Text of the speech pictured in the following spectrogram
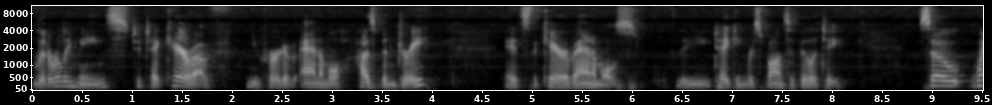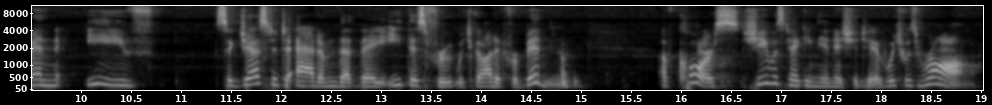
literally means to take care of. You've heard of animal husbandry, it's the care of animals, the taking responsibility. So when Eve suggested to Adam that they eat this fruit which God had forbidden, of course, she was taking the initiative, which was wrong.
